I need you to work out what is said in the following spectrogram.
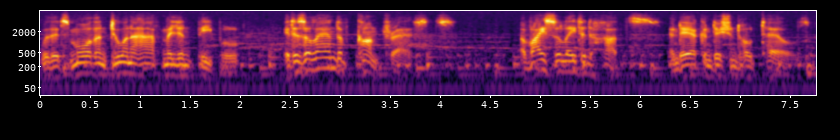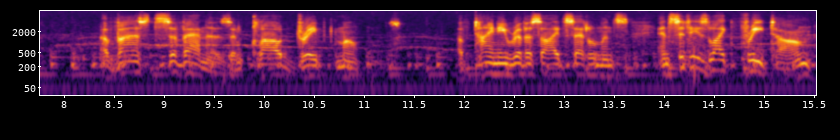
with its more than two and a half million people, it is a land of contrasts, of isolated huts and air-conditioned hotels, of vast savannas and cloud-draped mountains, of tiny riverside settlements and cities like Freetown,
